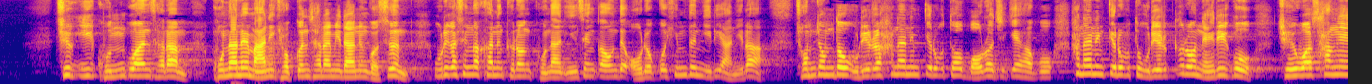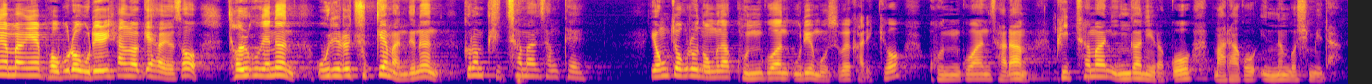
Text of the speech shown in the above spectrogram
즉, 이 곤고한 사람, 고난을 많이 겪은 사람이라는 것은 우리가 생각하는 그런 고난, 인생 가운데 어렵고 힘든 일이 아니라 점점 더 우리를 하나님께로부터 멀어지게 하고 하나님께로부터 우리를 끌어내리고 죄와 상해망의 법으로 우리를 향하게 하여서 결국에는 우리를 죽게 만드는 그런 비참한 상태, 영적으로 너무나 곤고한 우리의 모습을 가리켜 곤고한 사람, 비참한 인간이라고 말하고 있는 것입니다.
